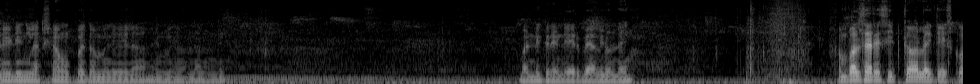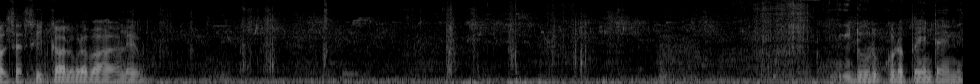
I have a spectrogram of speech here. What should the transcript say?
రీడింగ్ లక్ష ముప్పై తొమ్మిది వేల ఎనిమిది వందలు ఉంది బండికి రెండు ఎయిర్ బ్యాగులు ఉన్నాయి. కంపల్సరీ సీట్ కవర్లు అయితే వేసుకోవాలి సార్. సీట్ కవర్లు కూడా బాగా లేవు. ఈ డోర్కి కూడా పెయింట్ అయింది.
